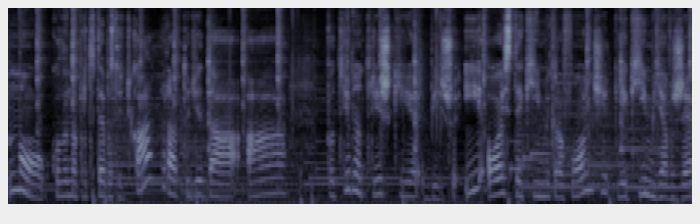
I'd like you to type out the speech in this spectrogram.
ну, коли напроти тебе стоїть камера, тоді да, а потрібно трішки більше. І ось такий мікрофончик, яким я вже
